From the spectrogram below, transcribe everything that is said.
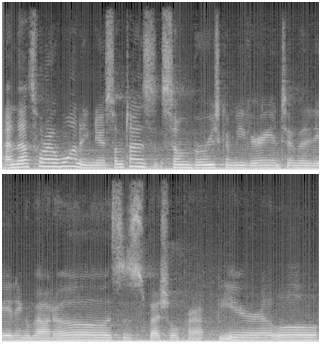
and that's what i want you know sometimes some breweries can be very intimidating about oh this is special craft beer oh,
